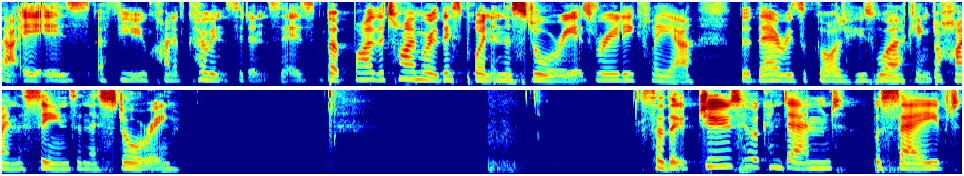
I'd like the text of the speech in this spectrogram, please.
that it is a few kind of coincidences, but by the time we're at this point in the story, it's really clear that there is a God who's working behind the scenes in this story. So the Jews who were condemned were saved,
